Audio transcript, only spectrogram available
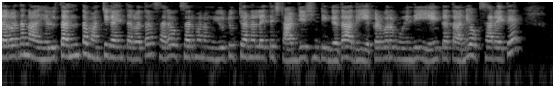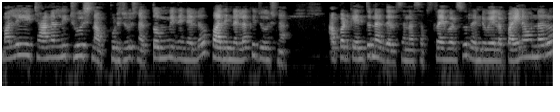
తర్వాత నా హెల్త్ అంతా మంచిగా అయిన తర్వాత సరే ఒకసారి మనం యూట్యూబ్ ఛానల్ అయితే స్టార్ట్ చేసింటి కదా అది ఎక్కడి వరకు పోయింది ఏం కథ అని ఒకసారి అయితే మళ్ళీ ఛానల్ని చూసిన అప్పుడు చూసిన తొమ్మిది నెలలు పది నెలలకి చూసిన. అప్పటికి ఎంత ఉన్నారు తెలుసా నా సబ్స్క్రైబర్స్? రెండు వేల పైన ఉన్నారు.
